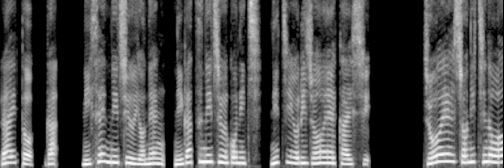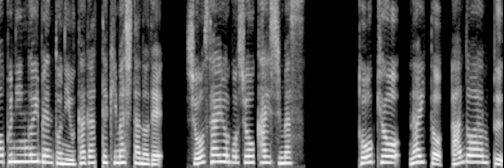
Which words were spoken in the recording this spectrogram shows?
ライトが、2024年2月25日、日より上映開始。上映初日のオープニングイベントに伺ってきましたので、詳細をご紹介します。東京、ナイト、アンドアンプ、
